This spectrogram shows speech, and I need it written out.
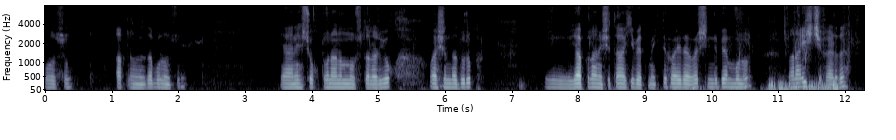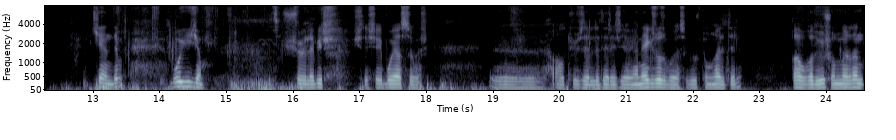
olsun. Aklınızda bulunsun. Yani çok donanımlı ustalar yok. Başında durup e, yapılan işi takip etmekte fayda var. Şimdi ben bunu bana iş çıkardı. Kendim boyayacağım. Şöyle bir işte şey boyası var. E, 650 derece yani egzoz boyası Bürtün kaliteli kavga dövüş onlardan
